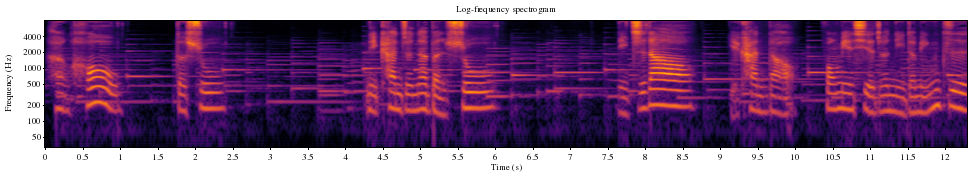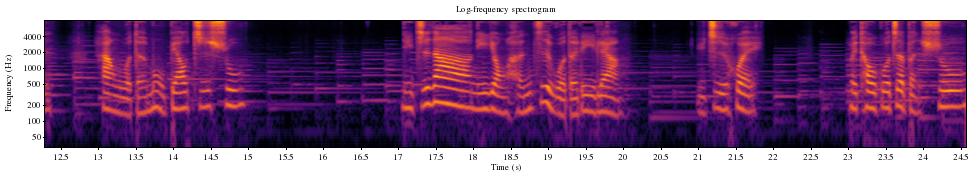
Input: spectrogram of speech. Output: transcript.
很厚的书。你看着那本书，你知道，也看到封面写着你的名字和我的目标之书。你知道，你永恒自我的力量与智慧会透过这本书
